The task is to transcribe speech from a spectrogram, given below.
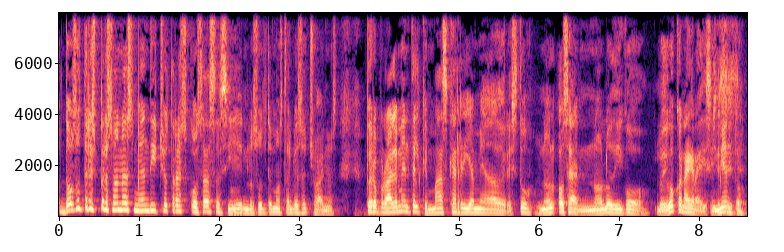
Dos o tres personas me han dicho otras cosas así mm. en los últimos tal vez ocho años, pero probablemente el que más carrilla me ha dado eres tú. No, o sea, no lo digo, lo digo con agradecimiento.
